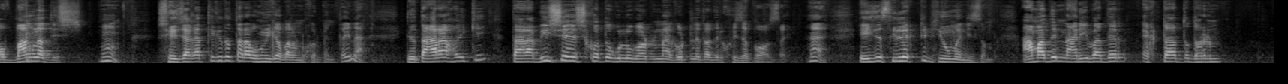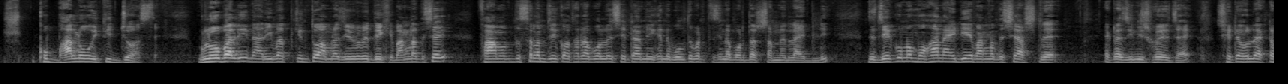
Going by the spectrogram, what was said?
of Bangladesh hmm? সেই জায়গা থেকে তো তারা ভূমিকা পালন করবেন, তাই না? কিন্তু তারা হয় কি? তারা বিশেষ কতগুলো ঘটনা ঘটলে তাদের খুঁজে পাওয়া যায়। হ্যাঁ? এই যে সিলেক্টিভ হিউম্যানিজম আমাদের নারীবাদের একটা তো ধরেন খুব ভালো ঐতিহ্য আছে। গ্লোবালি নারীবাদ কিন্তু আমরা যেভাবে দেখি, বাংলাদেশে ফাহাম আব্দুল সালাম যে কথাটা বলে সেটা আমি এখানে বলতে পারতেছি না পর্দার সামনে লাইভলি যে যে কোনো মহান আইডিয়া বাংলাদেশে আসলে একটা জিনিস হয়ে যায়, সেটা হলো একটা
